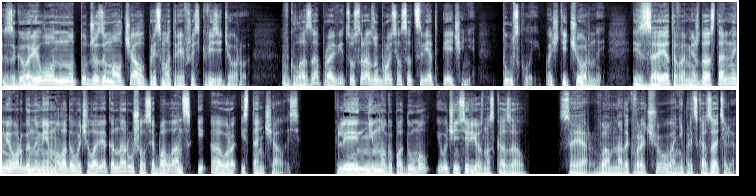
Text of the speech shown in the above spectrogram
Заговорил он, но тут же замолчал, присмотревшись к визитеру. В глаза провидцу сразу бросился цвет печени, тусклый, почти черный. Из-за этого между остальными органами молодого человека нарушился баланс, и аура истончалась. Клейн немного подумал и очень серьезно сказал. «Сэр, вам надо к врачу, а не предсказателю».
